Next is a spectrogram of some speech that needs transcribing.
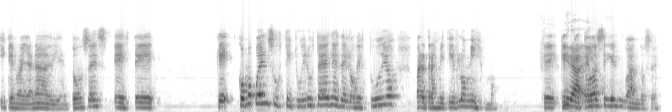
y que no haya nadie. Entonces, este, ¿qué, ¿cómo pueden sustituir ustedes desde los estudios para transmitir lo mismo? Que, que, todo sigue jugándose.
